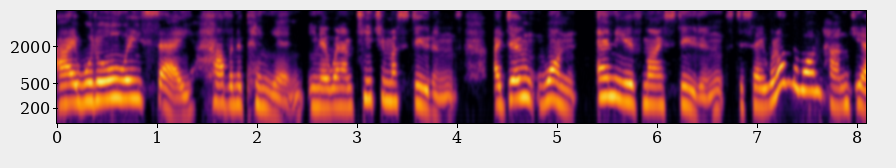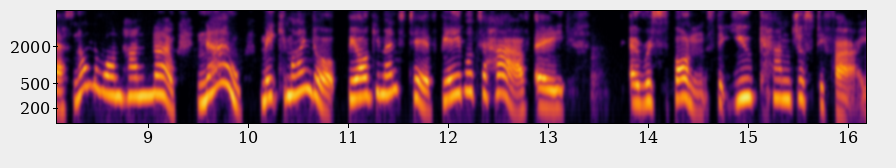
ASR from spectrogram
I would always say have an opinion. You know, when I'm teaching my students, I don't want any of my students to say, well, on the one hand, yes, and on the one hand, no. No, make your mind up, be argumentative, be able to have a a response that you can justify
